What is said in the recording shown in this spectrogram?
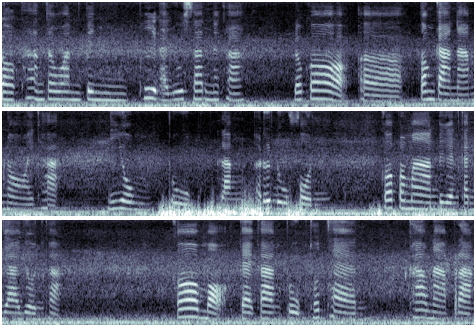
ดอกทานตะวันเป็นพืชอายุสั้นนะคะ แล้วก็ต้องการน้ำน้อยค่ะ นิยมปลูกหลังฤดูฝน ก็ประมาณเดือนกันยายนค่ะ ก็เหมาะแก่การปลูกทดแทน ข้าวนาปรัง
